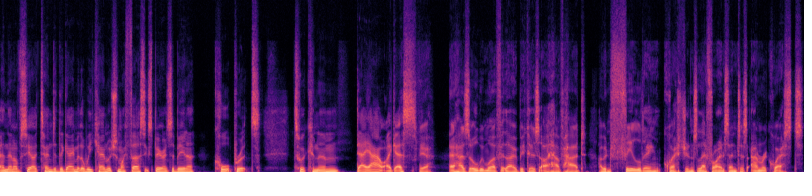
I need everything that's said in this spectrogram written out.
And then obviously I attended the game at the weekend, which was my first experience of being a corporate Twickenham day out, I guess. Yeah. It has all been worth it though, because I have had, I've been fielding questions left, right, and centres and requests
